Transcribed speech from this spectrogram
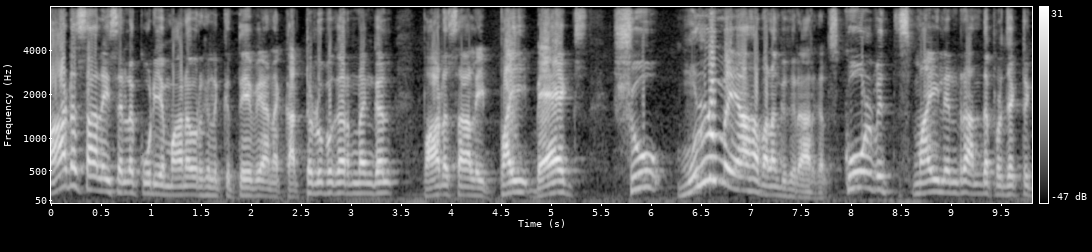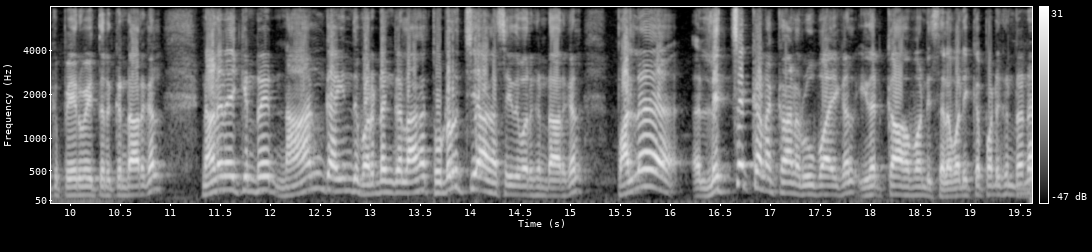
பாடசாலை செல்லக்கூடிய மாணவர்களுக்கு தேவையான கற்றல் உபகரணங்கள் பாடசாலை பை பேக்ஸ் ஷூ முழுமையாக வழங்குகிறார்கள். ஸ்கூல் வித் ஸ்மைல் என்று அந்த ப்ரொஜெக்டுக்கு பேர் வைத்திருக்கின்றார்கள். நான் நினைக்கின்றேன் நான்கு ஐந்து வருடங்களாக தொடர்ச்சியாக செய்து வருகின்றார்கள். பல லட்சக்கணக்கான ரூபாய்கள் இதற்காக வேண்டி செலவழிக்கப்படுகின்றன.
